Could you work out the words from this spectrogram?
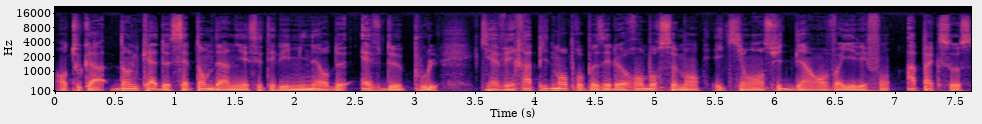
En tout cas, dans le cas de septembre dernier, c'était les mineurs de F2 Pool qui avaient rapidement proposé le remboursement et qui ont ensuite bien renvoyé les fonds à Paxos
